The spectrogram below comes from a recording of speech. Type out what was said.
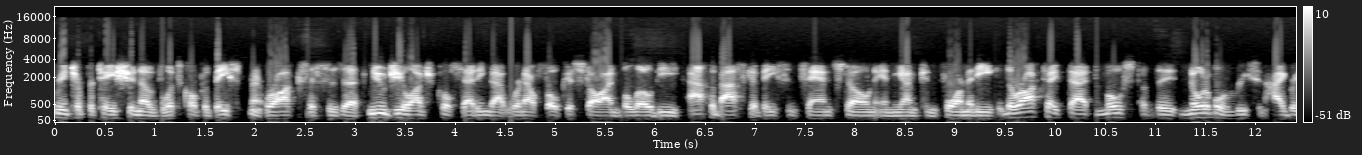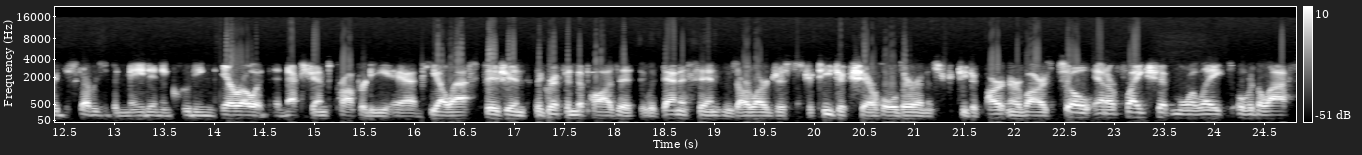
reinterpretation of what's called the basement rocks. This is a new geological setting that we're now focused on below the Athabasca Basin sandstone and the unconformity. The rock type that most of the notable recent high grade discoveries have been made in, including Arrow at, NextGen's property and PLS Fission, the Griffin deposit with Denison, who's our largest strategic shareholder and a strategic partner of ours. So at our flagship Moore Lakes over the last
